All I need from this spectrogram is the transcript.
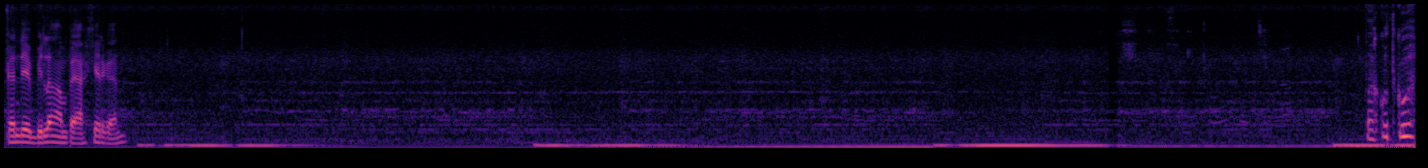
Kan dia bilang sampai akhir kan Takut gua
